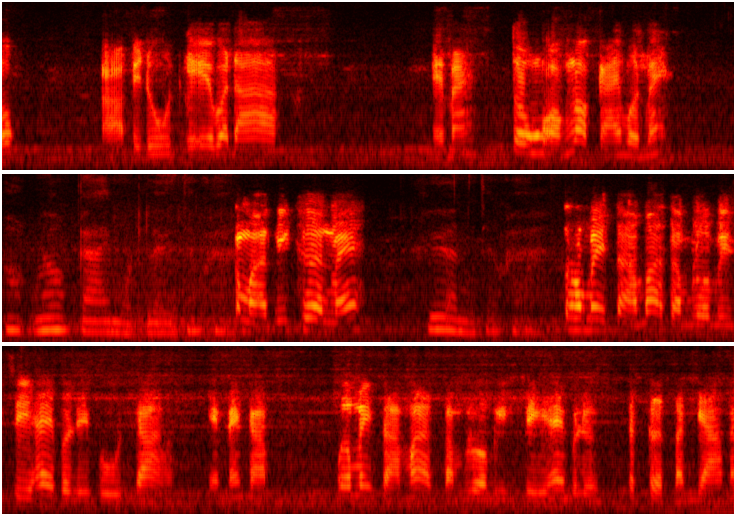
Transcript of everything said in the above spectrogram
รกพาไปดูเทวดา เห็นไหมตรงออกนอกกายหมดไหมออกนอกกายหมดเลยเจ้าค่ะสมาธิเคลื่อนไหมเคลื่อนเจ้าค่ะก็ไม่สามารถสำรวมอินทรีย์ให้บริบูรณ์ได้เห็นไหมครับ เมื่อไม่สามารถสำรวมอินทรีย์ให้บริบูรณ์จะเกิดปัญญาไหม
